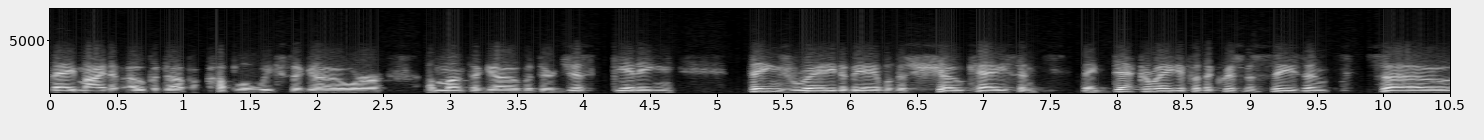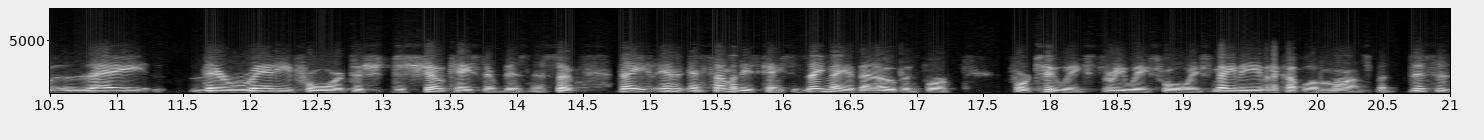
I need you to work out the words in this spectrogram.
they might have opened up a couple of weeks ago or a month ago, but they're just getting things ready to be able to showcase, and they've decorated for the Christmas season, so they they're ready for to sh- to showcase their business. So they, in, in some of these cases, they may have been open for for two weeks, three weeks, four weeks, maybe even a couple of months, but this is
